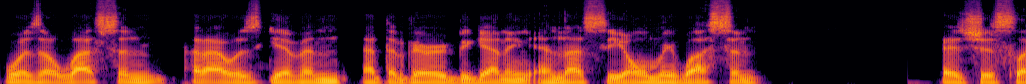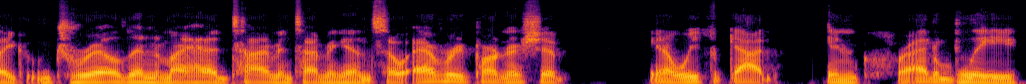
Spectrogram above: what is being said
was a lesson that I was given at the very beginning. And that's the only lesson it's just like drilled into my head time and time again. So every partnership, you know, we've got incredibly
